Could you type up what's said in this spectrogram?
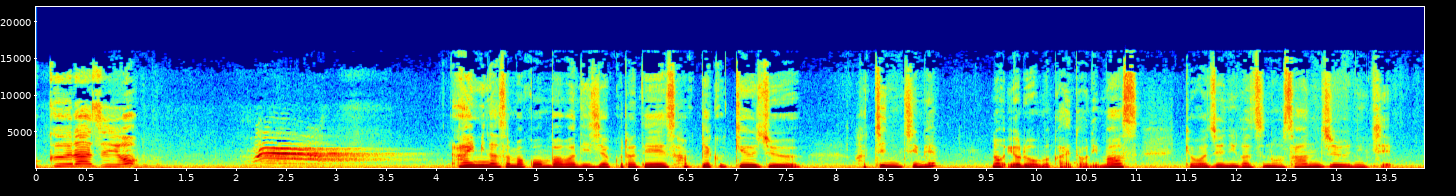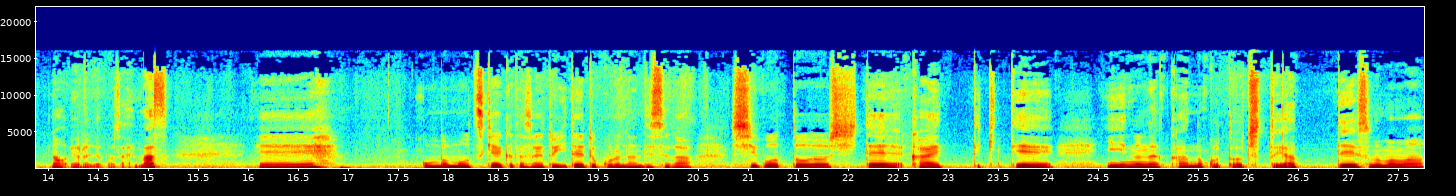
クラジオはい、皆様こんばんは、DJ オクラです。898日目の夜を迎えております。今日は12月の30日の夜でございます。えー、今晩もお付き合いくださいと言いたいところなんですが、仕事をして帰ってきて、家の中のことをちょっとやって、そのまま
